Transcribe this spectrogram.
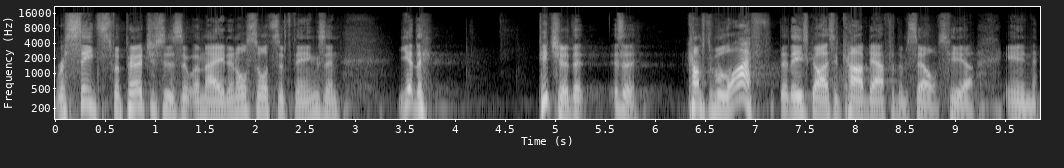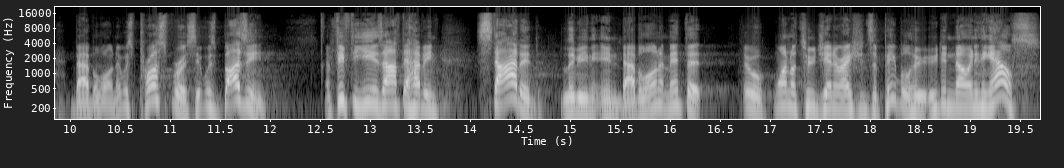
receipts for purchases that were made and all sorts of things. And you get the picture that there's a comfortable life that these guys had carved out for themselves here in Babylon. It was prosperous, it was buzzing. And 50 years after having started living in Babylon, it meant that there were one or two generations of people who, who didn't know anything else.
